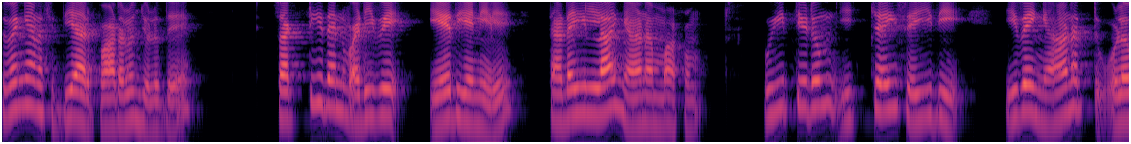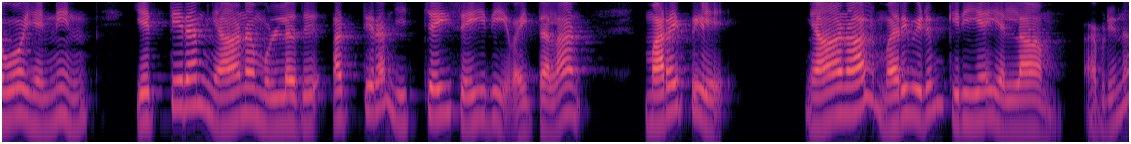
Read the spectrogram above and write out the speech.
சிவஞான சித்தியார் பாடலும் சொல்லுது சக்தி தன் வடிவே ஏது எனில் தடையில்லா ஞானமாகும். உயித்திடும் இச்சை செய்தி இவை ஞானத்து உளவோ எண்ணின் எத்திரம் ஞானம் உள்ளது அத்திரம் இச்சை செய்தி வைத்தலான். மறைப்பில் ஞானால் மறுவிடும் கிரியை எல்லாம் அப்படின்னு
